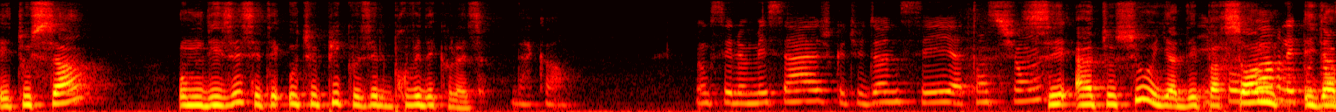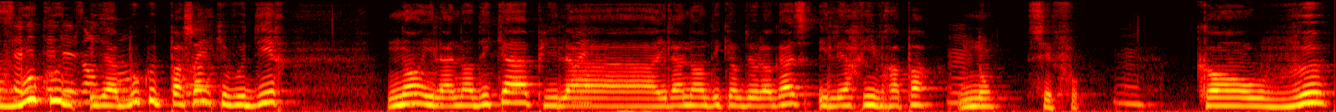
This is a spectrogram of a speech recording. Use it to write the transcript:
Et tout ça, on me disait c'était utopique que j'ai le brevet des collèges. D'accord. Donc c'est le message que tu donnes, c'est attention. C'est attention, il y a des Il personnes, il y a beaucoup, des il y a beaucoup de personnes Ouais. qui vont dire non, il a un handicap, il a, il a un handicap de langage, il n'y arrivera pas. Mm. Non, c'est faux. Hmm. Quand on veut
